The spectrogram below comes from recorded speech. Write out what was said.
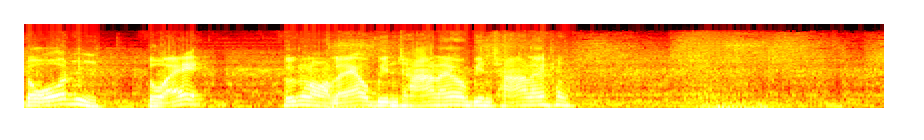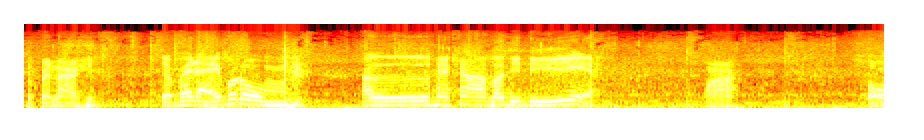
โดน สวยครึ่งหลอดแล้วบินช้าแล้วบินช้าแล้ว จะไปไหน จะไปไหนพ่อดม เออ ให้ค่าซะดีๆ มา ต่อ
